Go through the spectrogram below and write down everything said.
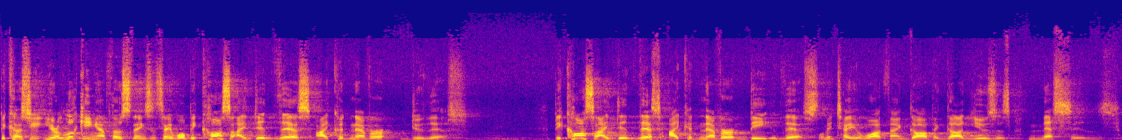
Because you're looking at those things and say, well, because I did this, I could never do this. Because I did this, I could never be this. Let me tell you what, thank God that God uses messes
